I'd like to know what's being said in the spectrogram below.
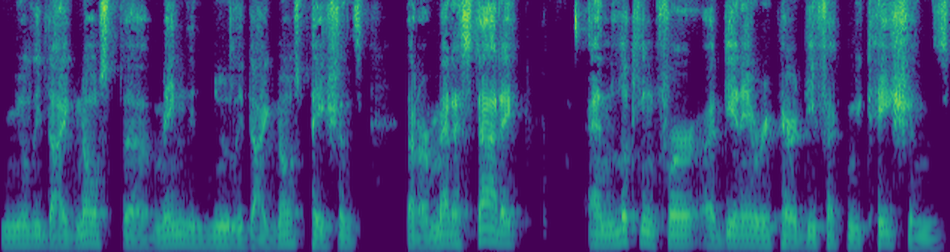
newly diagnosed, uh, mainly newly diagnosed patients that are metastatic, and looking for uh, DNA repair defect mutations,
